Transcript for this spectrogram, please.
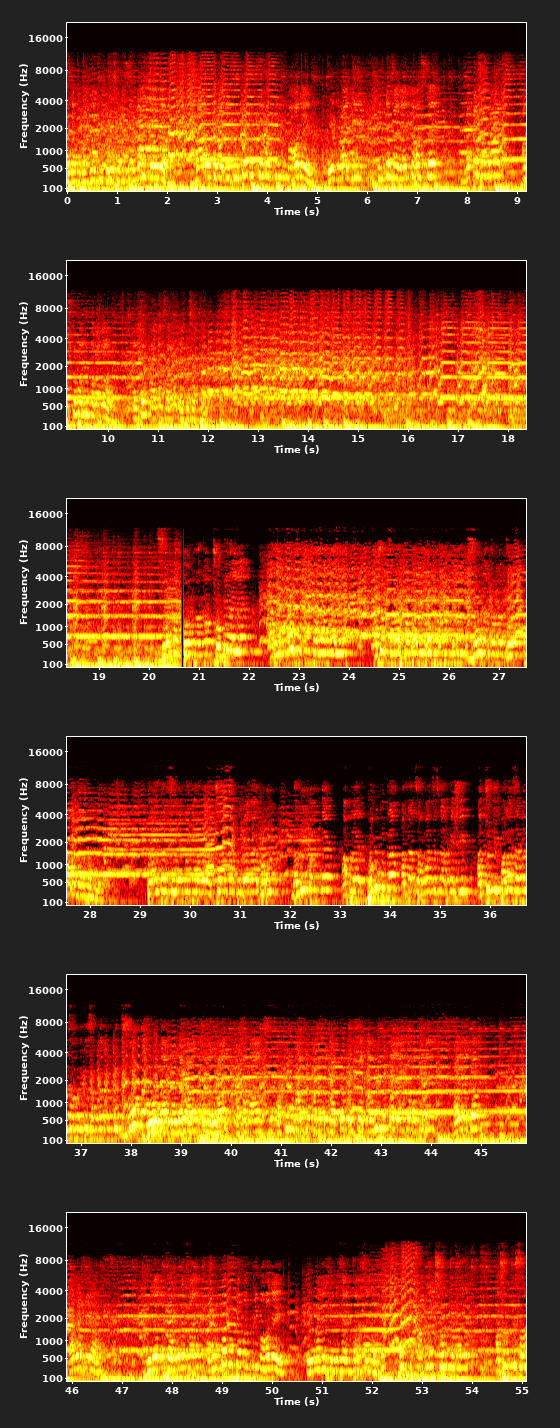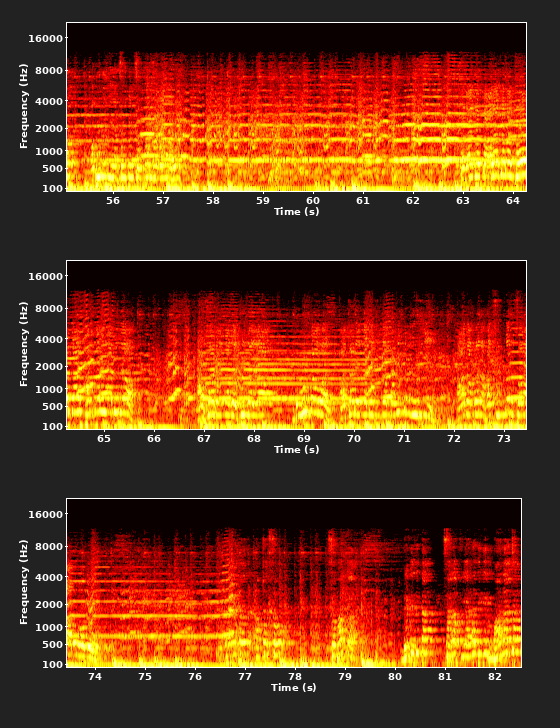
संघाने पद्मश्री पुरस्काराने सन्मानित केलेलं महाराष्ट्र राज्याचे उपमुख्यमंत्री महोदय एकनाथजी शिंदे साहेब यांच्या हस्ते नटसम्राट अष्टपैलू कलाकार अशोक बाबा यांचा सत्कार. जोरदार रक्कम छोटी नाहीये आणि अशोक रोख रक्कम जोरदार किल्लेदार म्हणून नवीन पत्ते आपले भूमिपुत्र अर्थात सर्वांचे सारखे श्री अच्युतजी पालव साहेबांचा आपण इथे जोरदार आपण आज अखिल भारतीय मराठी नाट्य परिषद नवी मुंबई यांच्या वतीने आयोजक आदरणीय विजयजी चौगुले साहेब आणि उपमुख्यमंत्री महोदय एकनाथजी शिंदे साहेबांच्या हस्ते खूप चांगले क्षण देणारे अशोकजी सराफ अभिनेते यांचा सगळ्यांच्या टाळ्या जरा जोरदार खरखरी वाजू द्या. आषाढ एकादशीच्या या मुहूर्तावर आषाढ एकादशीच्या पवित्र दिवशी. आज आपण हा सुंदर सण अनुभवतो त्यानंतर आमच्या सौ सौभाग्य निवेदिता सरफ यांना देखील मानाचा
